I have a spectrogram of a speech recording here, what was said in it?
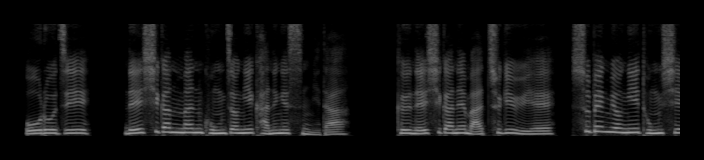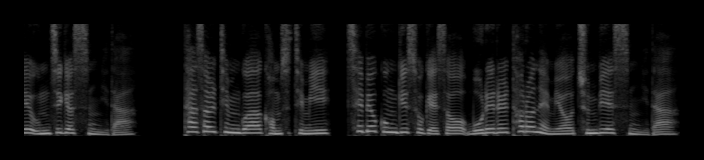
오로지 4시간만 공정이 가능했습니다. 그 4시간에 맞추기 위해 수백 명이 동시에 움직였습니다. 타설팀과 검수팀이 새벽 공기 속에서 모래를 털어내며 준비했습니다.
